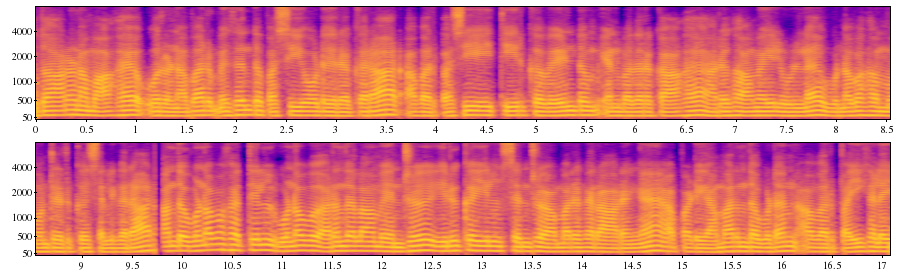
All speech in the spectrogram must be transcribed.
உதாரணமாக ஒரு நபர் மிகுந்த பசியோடு இருக்கிறார். அவர் பசியை தீர்க்க வேண்டும் என்பதற்காக அருகாமையில் உள்ள உணவகம் ஒன்றிற்கு செல்கிறார். அந்த உணவகத்தில் உணவு அருந்தலாம் என்று இருக்கையில் சென்று அமர்கிறாருங்க. அப்படி அமர்ந்தவுடன் அவர் பைகளை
